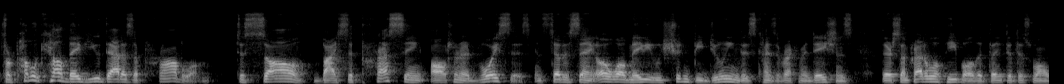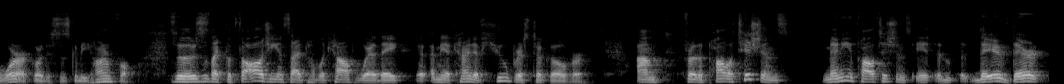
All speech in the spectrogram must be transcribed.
For public health, they viewed that as a problem to solve by suppressing alternate voices instead of saying, oh, well, maybe we shouldn't be doing these kinds of recommendations. There's some credible people that think that this won't work or this is going to be harmful. So there's this like pathology inside public health where they, I mean, a kind of hubris took over. Um, for the politicians, many politicians, it, they're, they're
